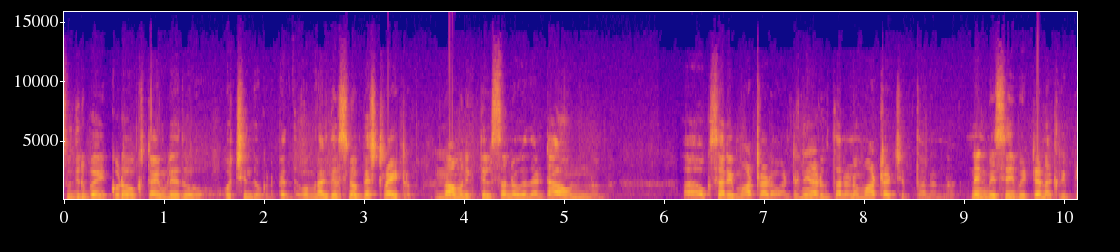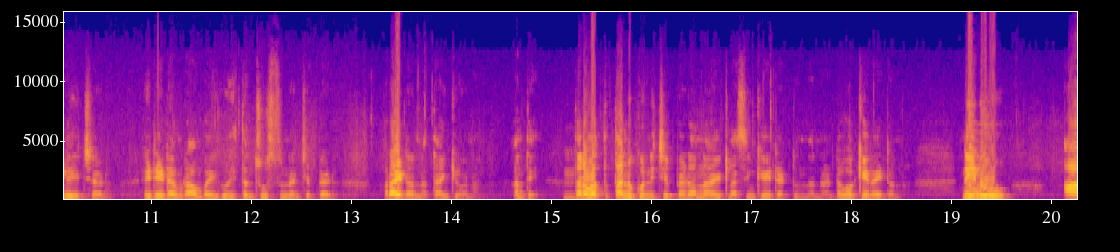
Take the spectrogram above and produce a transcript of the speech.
సుధీర్ బాయ్ కూడా ఒక టైంలో ఏదో వచ్చింది ఒకటి పెద్ద నాకు తెలిసిన బెస్ట్ రైటర్ రామునికి తెలుసు అన్నావు కదా అంటే అవును ఒకసారి మాట్లాడవు అంటే నేను అడుగుతానన్న మాట్లాడి చెప్తానన్న. నేను మెసేజ్ పెట్టా నాకు రిప్లై ఇచ్చాడు. ఎట్ ఏ టైం రాంబాయ్ ఇతను చూస్తుండని చెప్పాడు. రైట్ అన్న థ్యాంక్ యూ అన్న. అంతే. తర్వాత తను కొన్ని చెప్పాడు అన్న ఇట్లా సింక్ అయ్యేటట్టు ఉందన్న అంటే ఓకే రైట్ అన్న. నేను ఆ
